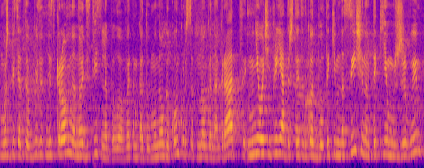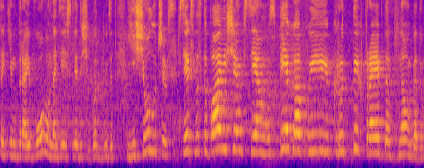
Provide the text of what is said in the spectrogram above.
Может быть, это будет нескромно, но действительно было в этом году много конкурсов, много наград. Мне очень приятно, что этот год был таким насыщенным, таким живым, таким драйвовым. Надеюсь, следующий год будет еще лучше. Всех с наступающим, всем успехов и крутых проектов в новом году.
